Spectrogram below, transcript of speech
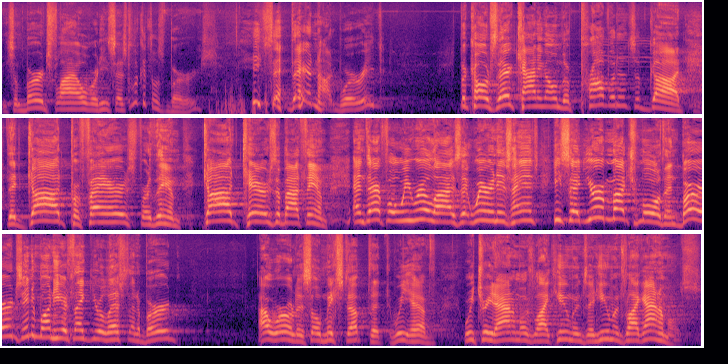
And some birds fly over, and he says, Look at those birds. He said, They're not worried because they're counting on the providence of God, that God prepares for them. God cares about them. And therefore, we realize that we're in His hands. He said, You're much more than birds. Anyone here think you're less than a bird? Our world is so mixed up that we have we treat animals like humans and humans like animals.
